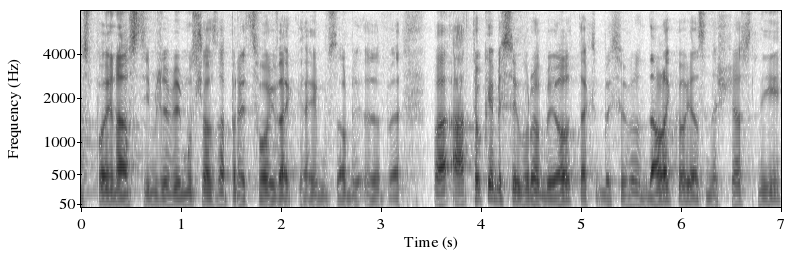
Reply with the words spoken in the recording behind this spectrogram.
spojená s tím, že by musel zapřít svůj vek. Hej? Musel by, uh, a to, keby si urobil, tak by si byl daleko víc nešťastný,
